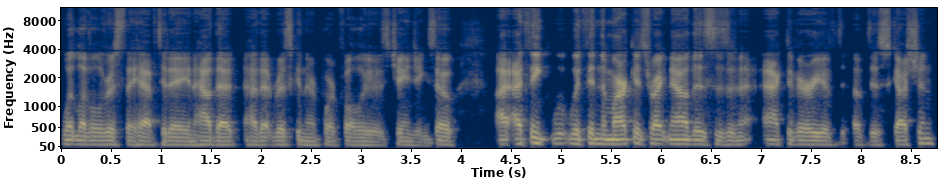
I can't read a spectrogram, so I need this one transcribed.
what level of risk they have today and how that how that risk in their portfolio is changing. So i, I think w- within the markets right now this is an active area of, of discussion.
